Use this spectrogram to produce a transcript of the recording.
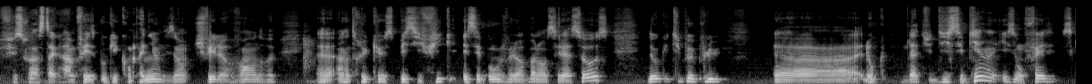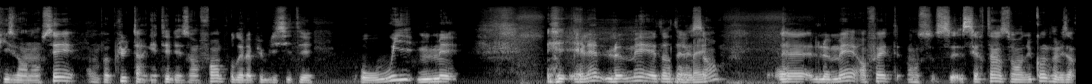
sur Instagram, Facebook et compagnie en disant Je vais leur vendre un truc spécifique et c'est bon, je vais leur balancer la sauce. Donc, tu peux plus. donc là, tu te dis C'est bien, ils ont fait ce qu'ils ont annoncé, on peut plus targeter des enfants pour de la publicité. Oui, mais et, là, le mais est intéressant. Euh, le mais, en fait, certains se sont rendus compte en disant,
